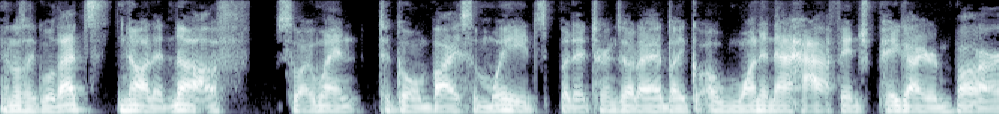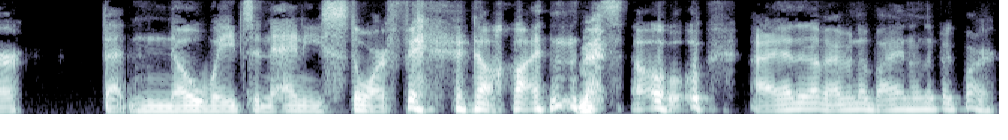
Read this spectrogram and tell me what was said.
and I was like, "Well, that's not enough." So I went to go and buy some weights, but it turns out I had like a one and a half inch pig iron bar that no weights in any store fit on. so I ended up having to buy an Olympic bar.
